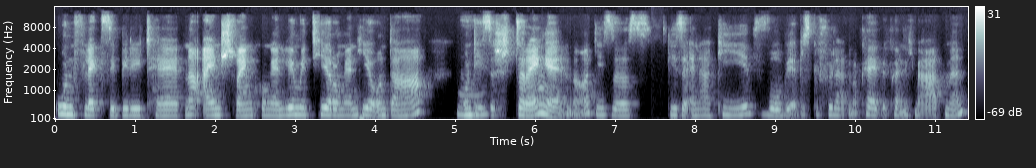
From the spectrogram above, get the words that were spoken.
Unflexibilität, ne? Einschränkungen, Limitierungen hier und da. Mhm. Und diese Strenge, ne? Dieses, diese Energie, wo wir das Gefühl hatten, okay, wir können nicht mehr atmen.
